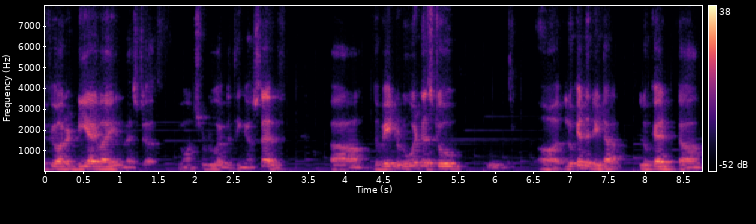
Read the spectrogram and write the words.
if you are a DIY investor, who wants to do everything yourself, uh, the way to do it is to uh, look at the data, look at uh,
